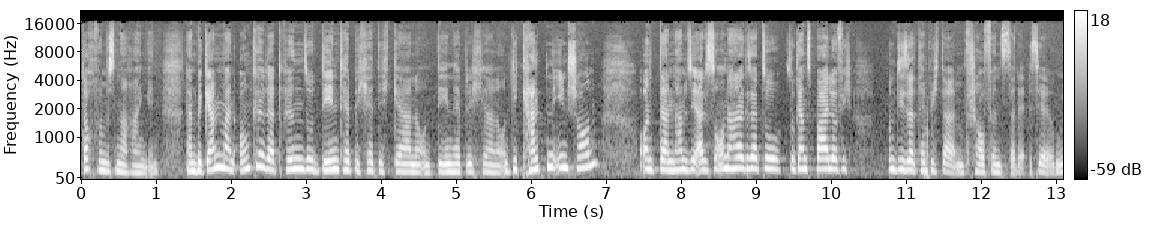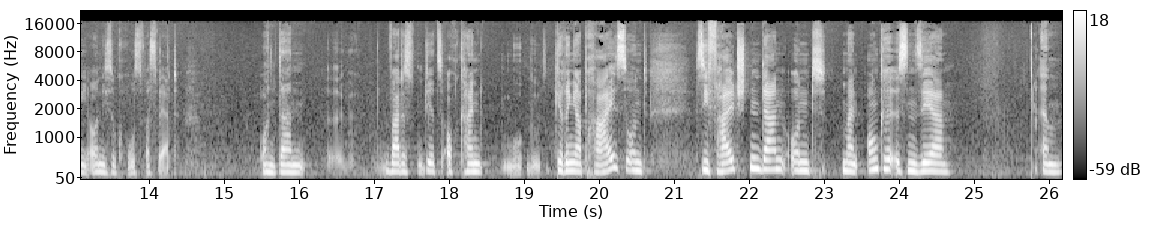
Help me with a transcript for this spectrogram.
Doch, wir müssen da reingehen. Dann begann mein Onkel da drin so, den Teppich hätte ich gerne und den hätte ich gerne. Und die kannten ihn schon. Und dann haben sie alles so, und dann hat er gesagt, so, so ganz beiläufig, und dieser Teppich da im Schaufenster, der ist ja irgendwie auch nicht so groß was wert. Und dann äh, war das jetzt auch kein geringer Preis und sie falschten dann und mein Onkel ist ein sehr, ähm,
